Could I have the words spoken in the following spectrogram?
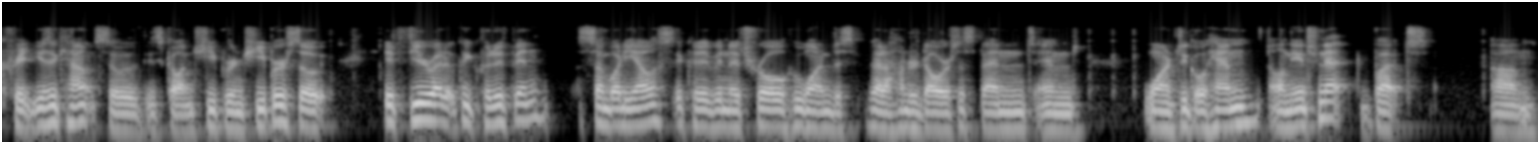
create these accounts. So it's gotten cheaper and cheaper. So it theoretically could have been somebody else. It could have been a troll who wanted to spend hundred dollars to spend and wanted to go hem on the internet. But um,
